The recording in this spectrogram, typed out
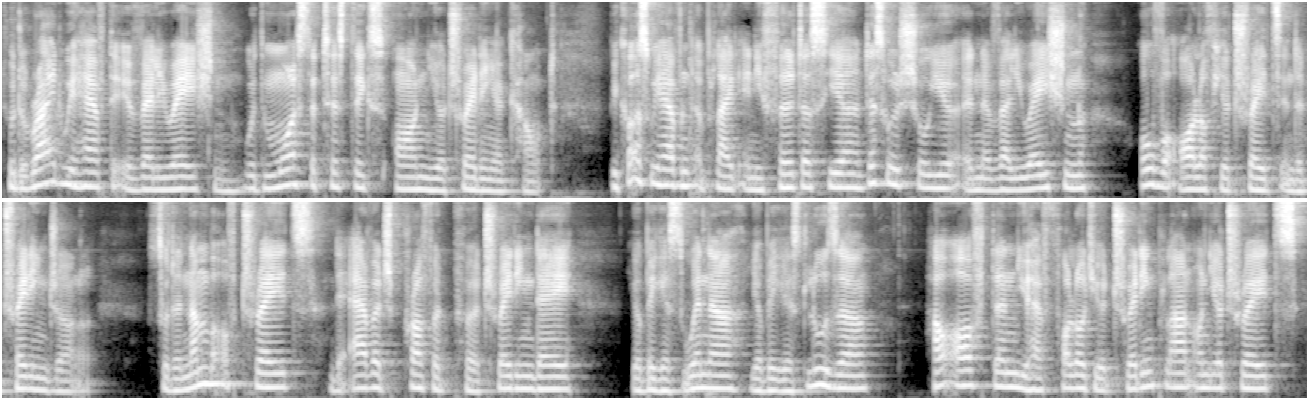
To the right we have the evaluation with more statistics on your trading account. Because we haven't applied any filters here, this will show you an evaluation over all of your trades in the trading journal. So the number of trades, the average profit per trading day, your biggest winner, your biggest loser, how often you have followed your trading plan on your trades,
